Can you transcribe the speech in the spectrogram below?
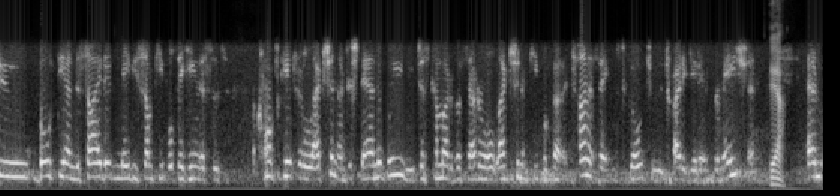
to both the undecided, maybe some people thinking this is a complicated election, understandably. We've just come out of a federal election and people got a ton of things to go through to try to get information. Yeah. And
